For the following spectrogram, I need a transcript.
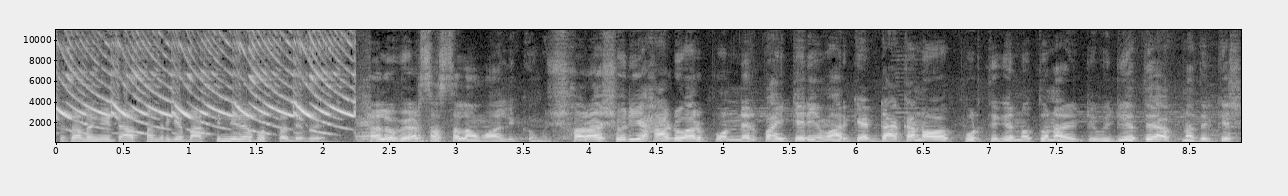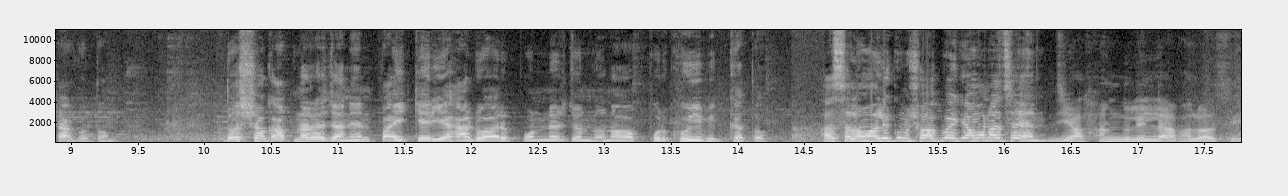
সুতরাং এটা আপনাদেরকে বাড়তি নিরাপত্তা দেবে। হ্যালো ভিউয়ার্স আসসালামু আলাইকুম। সরাসরি হার্ডওয়্যার পণ্যের পাইকারি মার্কেট ঢাকা নবাবপুর থেকে নতুন আরেকটি ভিডিওতে আপনাদেরকে স্বাগতম। দর্শক আপনারা জানেন পাইকারি হার্ডওয়্যার পণ্যের জন্য নবাবপুর খুবই বিখ্যাত। আসসালামু আলাইকুম সোহাগ ভাই কেমন আছেন? জি আলহামদুলিল্লাহ ভালো আছি।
